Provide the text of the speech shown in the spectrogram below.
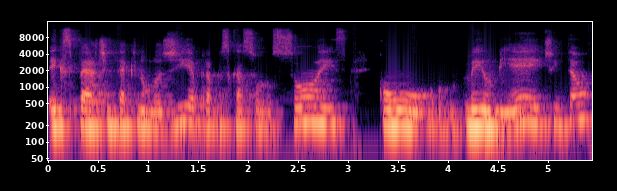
expert em tecnologia para buscar soluções com o meio ambiente. Então,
